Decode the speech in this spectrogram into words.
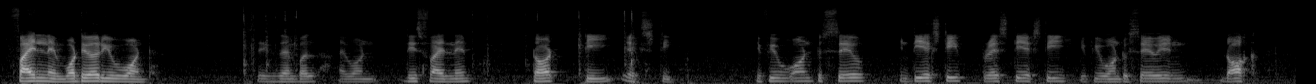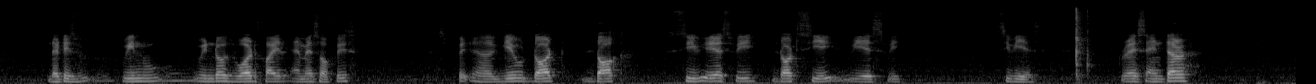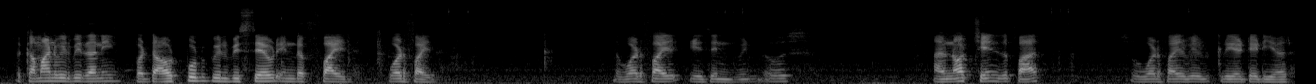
file name whatever you want. Say example I want this file name dot txt. If you want to save in txt press txt. If you want to save in doc that is win windows word file ms office uh, give dot doc cvsv dot cvsv cvs press enter the command will be running but the output will be saved in the file word file. The word file is in windows. I have not changed the path so word file will be created here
